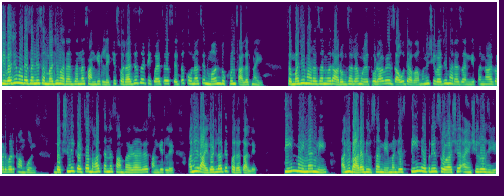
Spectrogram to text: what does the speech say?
शिवाजी महाराजांनी संभाजी महाराजांना सांगितले की स्वराज्य जर टिकवायचे असेल तर कोणाचे मन दुखून चालत नाही. संभाजी महाराजांवर आरोप झाल्यामुळे थोडा वेळ जाऊ द्यावा म्हणून शिवाजी महाराजांनी पन्हाळगडवर थांबून दक्षिणेकडचा भाग त्यांना सांभाळायला सांगितले आणि रायगडला ते परत आले. तीन महिन्यांनी आणि बारा दिवसांनी म्हणजेच तीन एप्रिल सोळाशे ऐंशी रोजी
